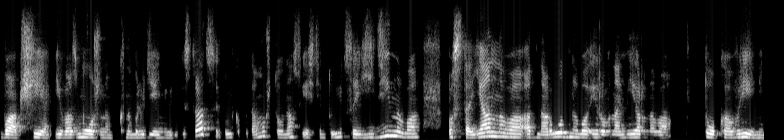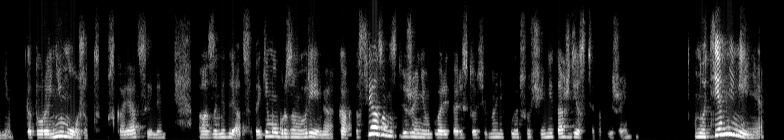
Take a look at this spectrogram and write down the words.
вообще и возможным к наблюдению и регистрации только потому, что у нас есть интуиция единого, постоянного, однородного и равномерного тока времени, которое не может ускоряться или а, замедляться. Таким образом, время как-то связано с движением, говорит Аристотель, но ни в коем случае не тождественно движению. Но тем не менее,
